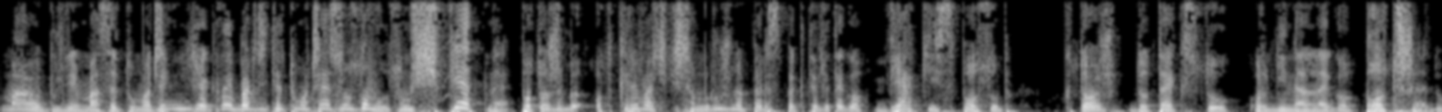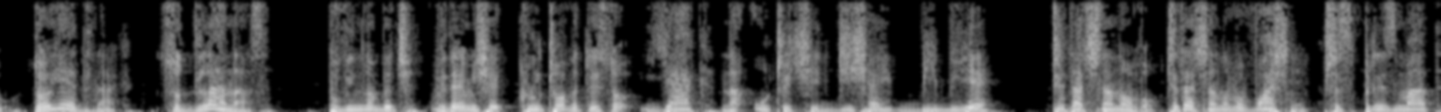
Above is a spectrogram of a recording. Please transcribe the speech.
Mamy później masę tłumaczeń i jak najbardziej te tłumaczenia są znowu, są świetne po to, żeby odkrywać jakieś tam różne perspektywy tego, w jaki sposób ktoś do tekstu oryginalnego podszedł. To jednak, co dla nas powinno być, wydaje mi się, kluczowe, to jest to, jak nauczyć się dzisiaj Biblię czytać na nowo. Czytać na nowo właśnie przez pryzmat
